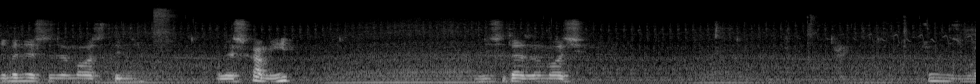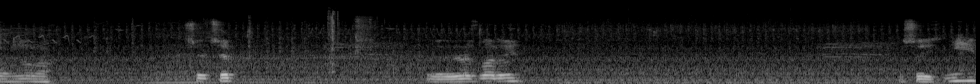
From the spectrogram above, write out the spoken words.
nie będę jeszcze zajmować się tymi Będę się teraz ciągnik złożona. Przyczep. Yy, Rozładuj. 6 dni.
